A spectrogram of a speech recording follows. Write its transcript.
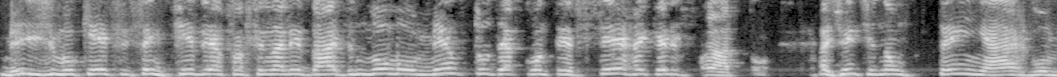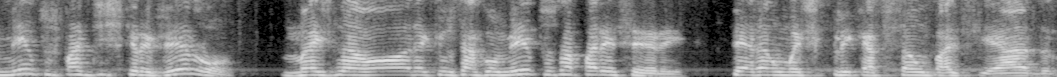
Mesmo que esse sentido e essa finalidade, no momento de acontecer aquele fato, a gente não tenha argumentos para descrevê-lo, mas na hora que os argumentos aparecerem, terá uma explicação baseada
